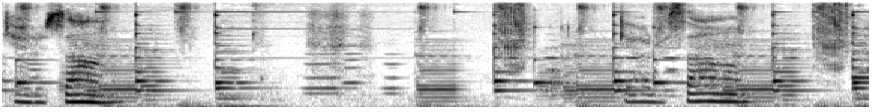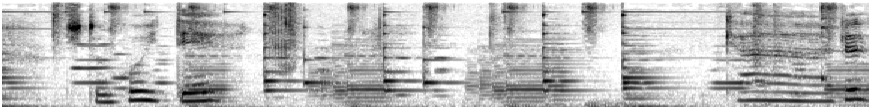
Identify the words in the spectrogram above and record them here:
キャルさん。キャルさん。ちょっと動いて。キャル。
